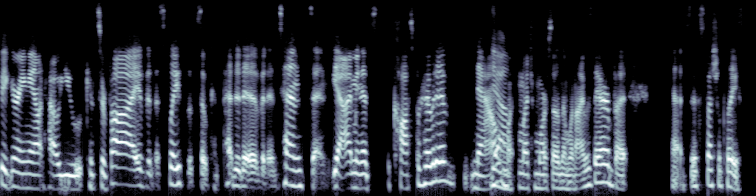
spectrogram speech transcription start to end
figuring out how you can survive in this place that's so competitive and intense. And yeah, I mean, it's cost prohibitive now, yeah. much more so than when I was there. But yeah, it's a special place.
